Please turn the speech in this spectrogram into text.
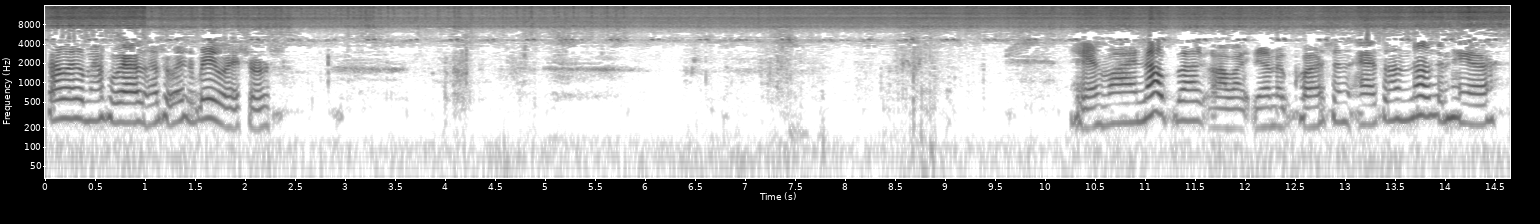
scissors, color, macaroni, and other ways erasers. Here's my notebook. I'll write down the question, answer, in here.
